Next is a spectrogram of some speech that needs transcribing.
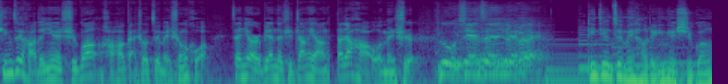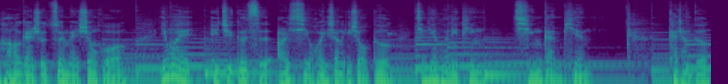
听最好的音乐时光，好好感受最美生活。在你耳边的是张扬，大家好，我们是陆先生乐队。听见最美好的音乐时光，好好感受最美生活。因为一句歌词而喜欢上的一首歌，今天和你听情感篇。开场歌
